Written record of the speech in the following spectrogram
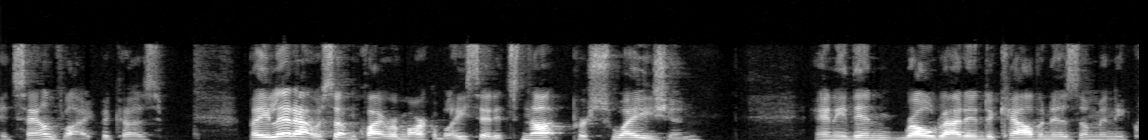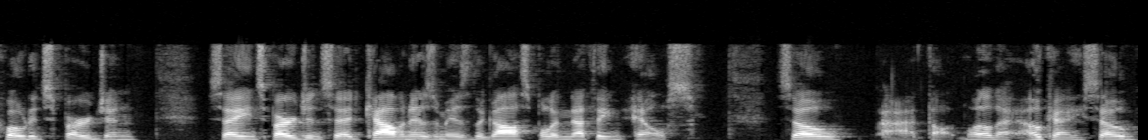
it sounds like, because, but he let out with something quite remarkable. He said it's not persuasion, and he then rolled right into Calvinism and he quoted Spurgeon, saying Spurgeon said Calvinism is the gospel and nothing else. So I thought, well, that okay. So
